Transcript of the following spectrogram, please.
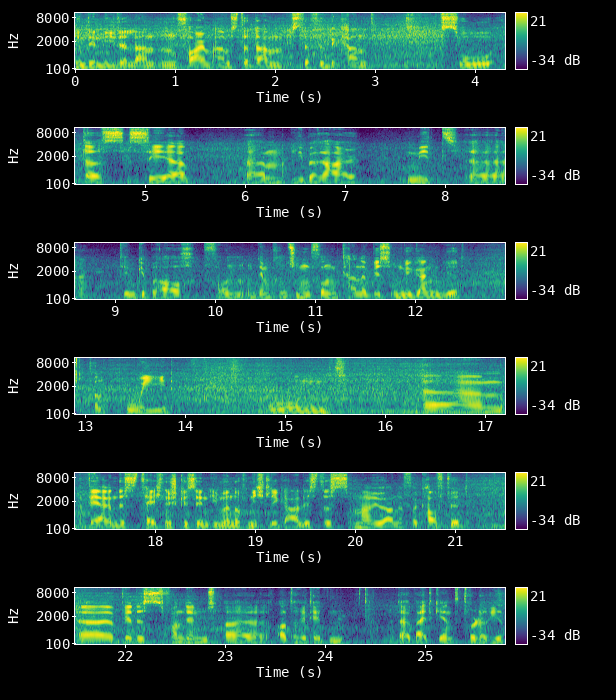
in den Niederlanden, vor allem Amsterdam, ist dafür bekannt, so dass sehr ähm, liberal mit äh, dem Gebrauch von und dem Konsum von Cannabis umgegangen wird, von Weed. Und ähm, während es technisch gesehen immer noch nicht legal ist, dass Marihuana verkauft wird, äh, wird es von den äh, Autoritäten äh, weitgehend toleriert.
